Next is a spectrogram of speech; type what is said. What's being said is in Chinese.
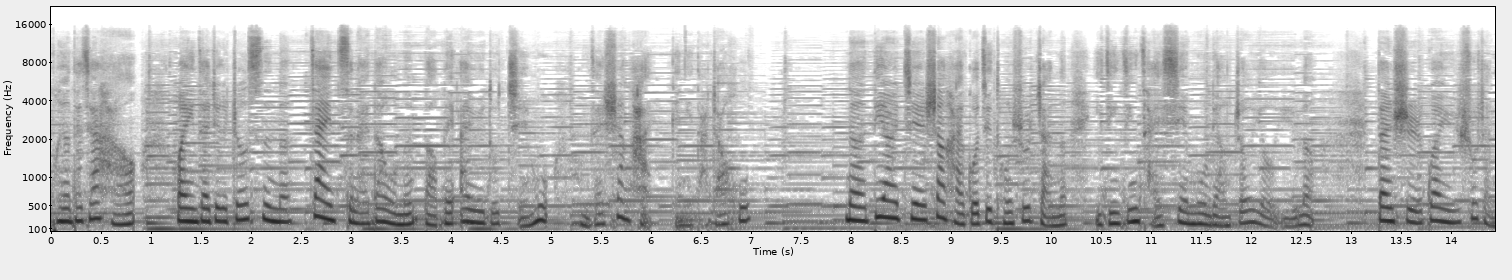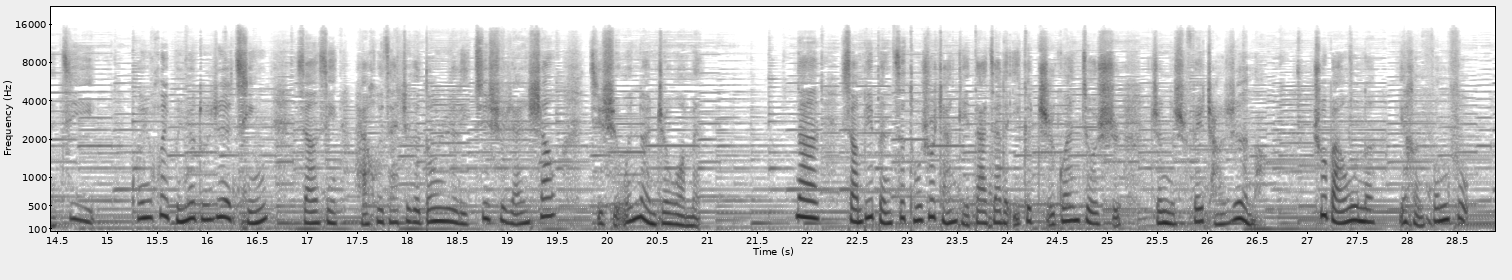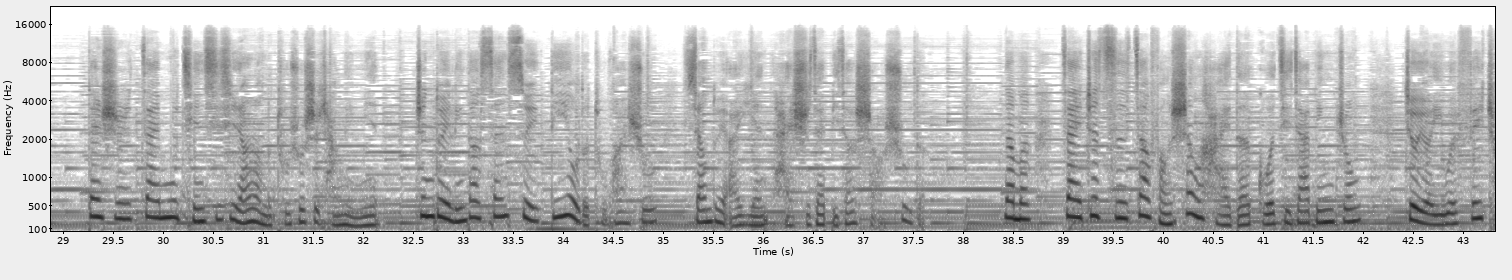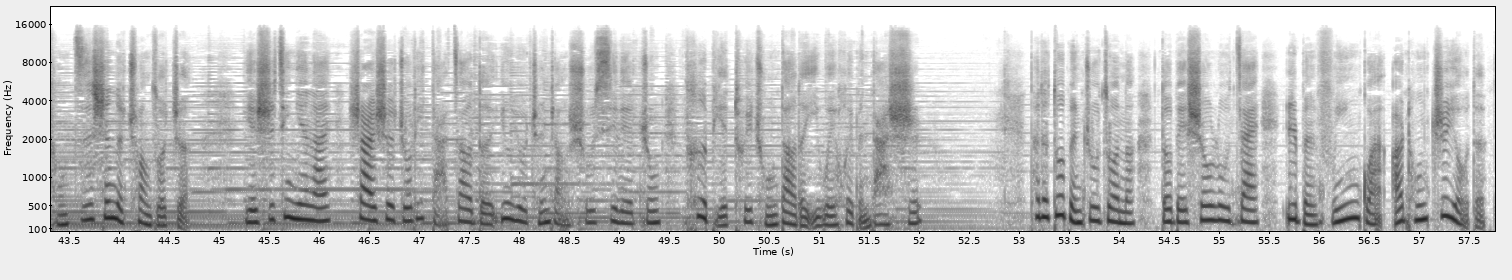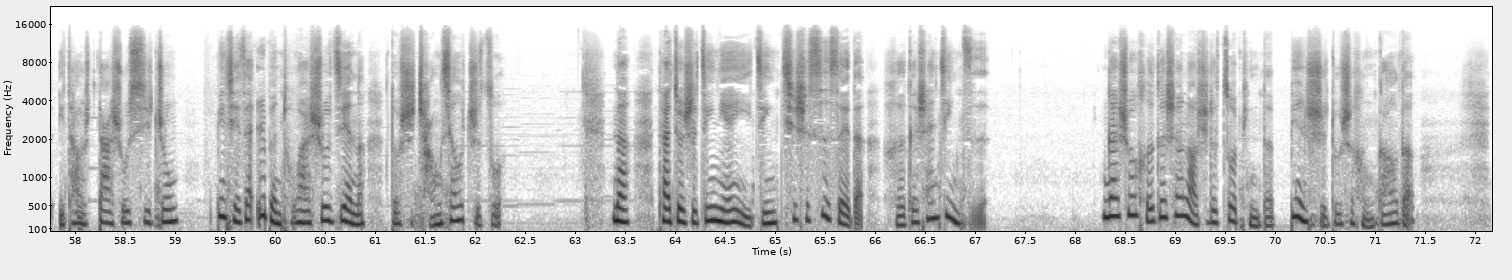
朋友，大家好，欢迎在这个周四呢再一次来到我们宝贝爱阅读节目。我们在上海给你打招呼。那第二届上海国际童书展呢，已经精彩谢幕两周有余了。但是关于书展的记忆，关于绘本阅读热情，相信还会在这个冬日里继续燃烧，继续温暖着我们。那想必本次童书展给大家的一个直观就是，真的是非常热闹，出版物呢也很丰富。但是在目前熙熙攘攘的图书市场里面，针对零到三岁低幼的图画书，相对而言还是在比较少数的。那么在这次造访上海的国际嘉宾中，就有一位非常资深的创作者，也是近年来少儿社着力打造的幼幼成长书系列中特别推崇到的一位绘本大师。他的多本著作呢，都被收录在日本福音馆儿童之友的一套大书系中。并且在日本图画书界呢，都是畅销之作。那他就是今年已经七十四岁的和歌山静子。应该说，和歌山老师的作品的辨识度是很高的。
